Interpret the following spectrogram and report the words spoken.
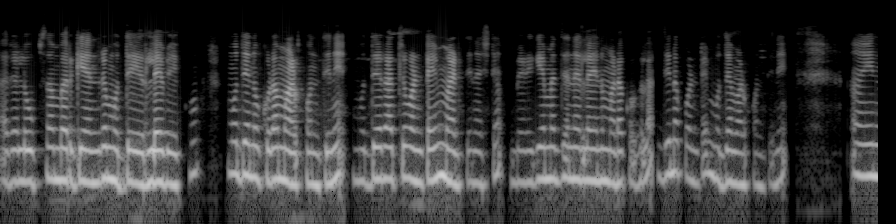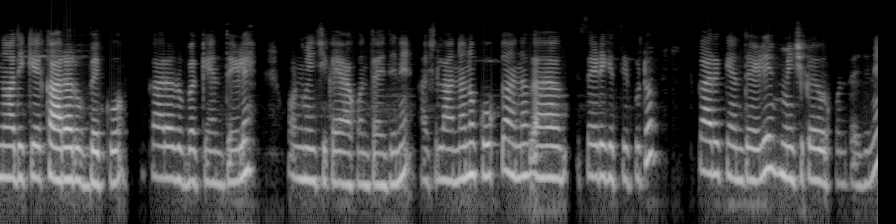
ಅದರಲ್ಲೂ ಉಪ್ಪು ಸಾಂಬಾರಿಗೆ ಅಂದರೆ ಮುದ್ದೆ ಇರಲೇಬೇಕು. ಮುದ್ದೆನೂ ಕೂಡ ಮಾಡ್ಕೊತೀನಿ. ಮುದ್ದೆ ರಾತ್ರಿ ಒನ್ ಟೈಮ್ ಮಾಡ್ತೀನಿ ಅಷ್ಟೇ. ಬೆಳಗ್ಗೆ ಮಧ್ಯಾಹ್ನ ಎಲ್ಲ ಏನೂ ಮಾಡೋಕ್ಕೋಗಲ್ಲ. ದಿನಕ್ಕೆ ಒನ್ ಟೈಮ್ ಮುದ್ದೆ ಮಾಡ್ಕೊತೀನಿ. ಇನ್ನು ಅದಕ್ಕೆ ಖಾರ ರುಬ್ಬಬೇಕು ಖಾರ ರುಬ್ಬೋಕ್ಕೆ ಅಂತೇಳಿ ಒಣಮೆಣ್ಸಿಕಾಯಿ ಹಾಕ್ಕೊತಾ ಇದ್ದೀನಿ. ಅಷ್ಟರಲ್ಲಿ ಅನ್ನನೂ ಕೂಗ್ತು, ಅನ್ನ ಸೈಡಿಗೆ ಎತ್ತಿಟ್ಬಿಟ್ಟು ಖಾರಕ್ಕೆ ಅಂತೇಳಿ ಮೆಣ್ಸಿನ್ಕಾಯಿ ಹುರ್ಕೊತಾ ಇದ್ದೀನಿ.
